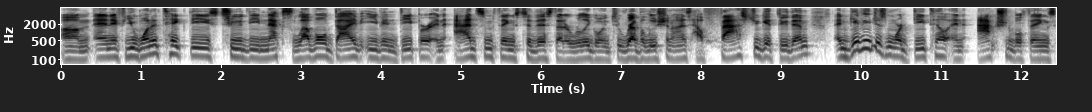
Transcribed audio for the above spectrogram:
um, and if you want to take these to the next level, dive even deeper, and add some things to this that are really going to revolutionize how fast you get through them, and give you just more detail and actionable things.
